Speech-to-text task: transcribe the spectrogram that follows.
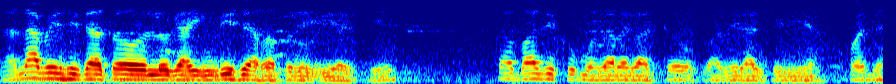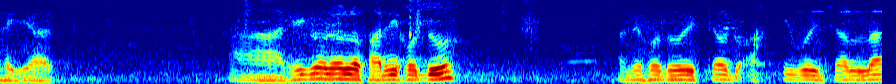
রানা বিনস এটা তো গিয়া ইংলিশে আপনার আর কি তো বাজি খুব মজা লাগে আজকেও বাজি রাঁধছি নিয়ে কয়দিন খাইয়া আছে আর এগুলো হলো পানি সদু পানি সদু এটাও আঁকিব ইনশাল্লাহ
